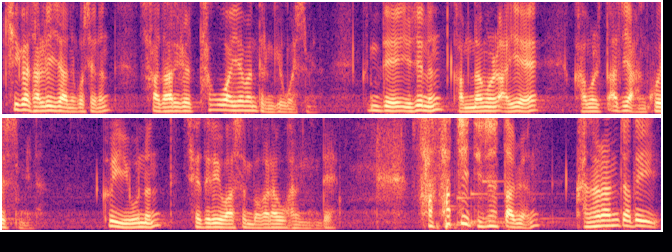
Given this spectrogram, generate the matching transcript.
키가 달리지 않은 곳에는 사다리를 타고 와야만 되는 경우가 있습니다. 그런데 요새는 감나무를 아예 감을 따지 않고 있습니다. 그 이유는 새들이 와서 먹으라고 하는데 샅샅이 뒤졌다면 가난한 자들이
